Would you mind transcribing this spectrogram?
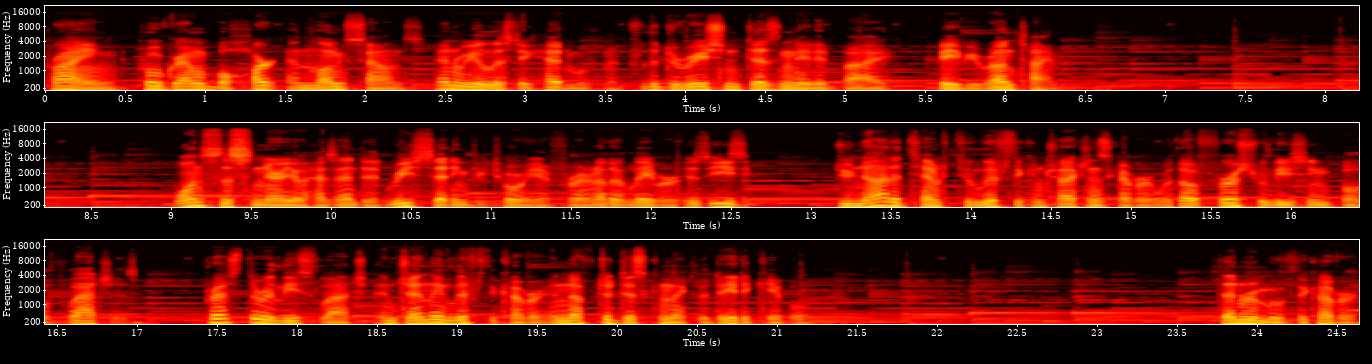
crying, programmable heart and lung sounds, and realistic head movement for the duration designated by baby runtime. Once the scenario has ended, resetting Victoria for another labor is easy. Do not attempt to lift the contractions cover without first releasing both latches. Press the release latch and gently lift the cover enough to disconnect the data cable. Then remove the cover.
